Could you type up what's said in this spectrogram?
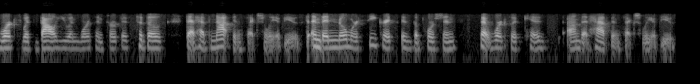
works with value and worth and purpose to those that have not been sexually abused. And then No More Secrets is the portion that works with kids um, that have been sexually abused.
